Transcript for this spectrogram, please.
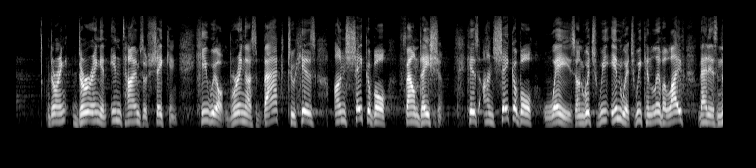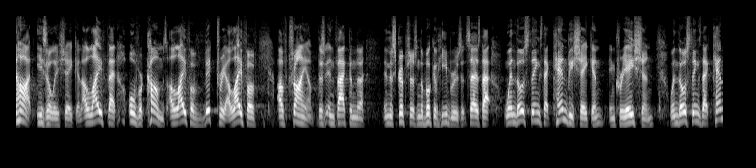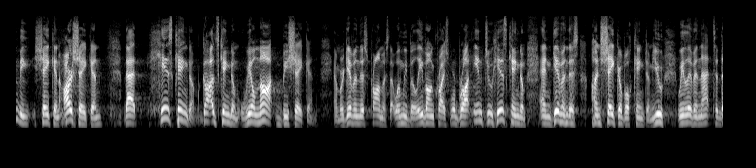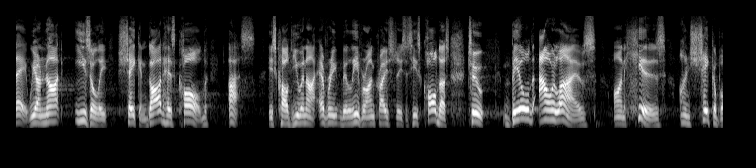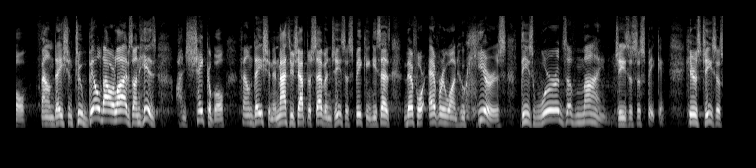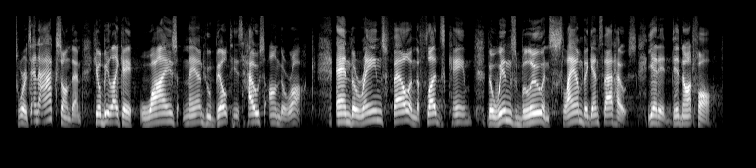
during, during and in times of shaking, He will bring us back to His unshakable foundation his unshakable ways on which we in which we can live a life that is not easily shaken a life that overcomes a life of victory a life of, of triumph. There's, in fact in the in the scriptures in the book of hebrews it says that when those things that can be shaken in creation when those things that can be shaken are shaken that his kingdom, God's kingdom, will not be shaken. And we're given this promise that when we believe on Christ, we're brought into his kingdom and given this unshakable kingdom. You, we live in that today. We are not easily shaken. God has called us. He's called you and I, every believer on Christ Jesus. He's called us to build our lives on His unshakable foundation, to build our lives on His unshakable foundation. In Matthew chapter 7, Jesus speaking, he says, Therefore, everyone who hears these words of mine, Jesus is speaking, hears Jesus' words and acts on them, he'll be like a wise man who built his house on the rock. And the rains fell and the floods came. The winds blew and slammed against that house, yet it did not fall.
